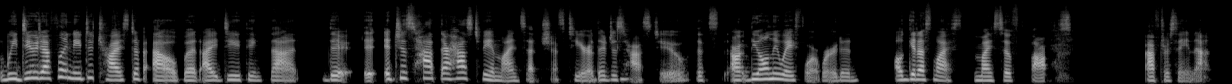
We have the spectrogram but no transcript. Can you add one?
We do definitely need to try stuff out, but I do think that there it, it just ha- there has to be a mindset shift here. There just mm. has to. That's uh, the only way forward and I'll get us my my soapbox after saying that.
